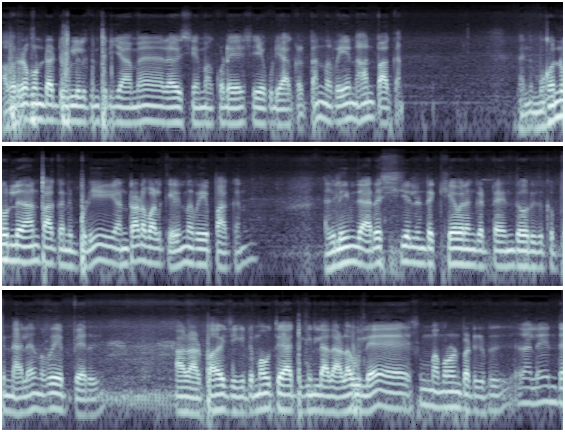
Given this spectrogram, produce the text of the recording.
அவரோட பொண்டாட்டி பிள்ளைகளுக்கும் தெரியாமல் ரகசியமாக கூட செய்யக்கூடிய ஆட்கள் தான் நிறைய நான் பார்க்கேன். அந்த முகநூலில் தான் பார்க்கணும் இப்படி அன்றாட வாழ்க்கையில் நிறைய பார்க்கணும் அதுலேயும் இந்த அரசியல் என்ற கேவலம் கட்ட எந்த ஒரு இதுக்கு பின்னால் நிறைய பேர் ஆளாள் பகைச்சிக்கிட்டு மௌத்த யாத்துக்கு இல்லாத அளவில் சும்மா முரண்பட்டுக்கிட்டு அதனால் இந்த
